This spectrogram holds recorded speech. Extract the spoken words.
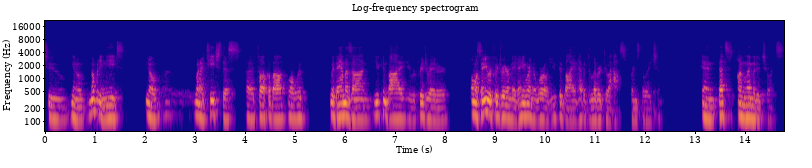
to you know nobody needs you know when i teach this i talk about well with with amazon you can buy a refrigerator. Almost any refrigerator made anywhere in the world you could buy and have it delivered to a house for installation. And that's unlimited choice.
